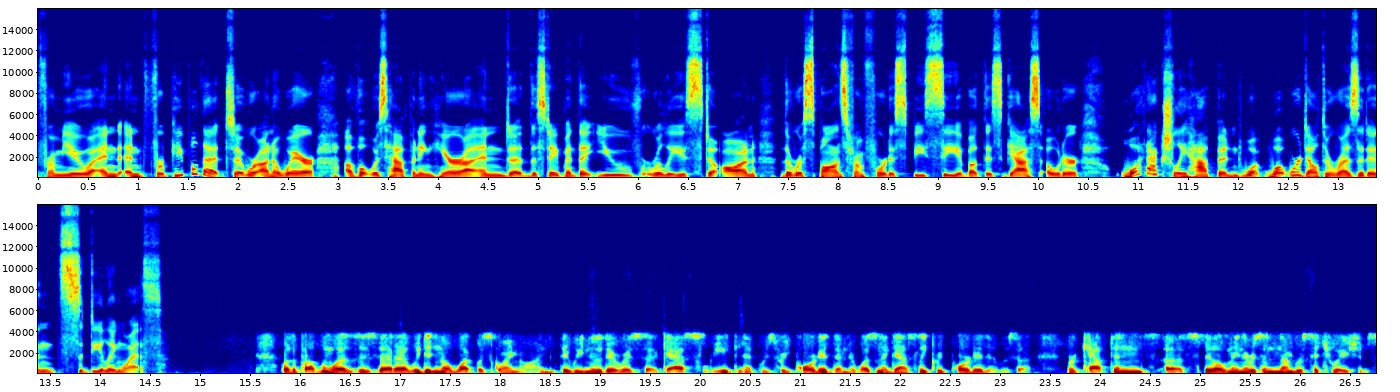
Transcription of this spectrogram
from you, and and for people that uh, were unaware of what was happening here, uh, and uh, the statement that you've released on the response from Fortis BC about this gas odor. What actually happened? What what were Delta residents dealing with? Well, the problem was is that uh, we didn't know what was going on. We knew there was a gas leak, and it was reported. Then there wasn't a gas leak reported. It was a mercaptan's uh, spill. I mean, there was a number of situations.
